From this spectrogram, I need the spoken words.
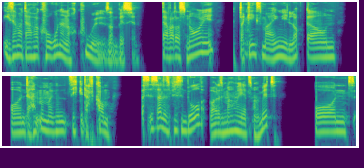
ich sag mal, da war Corona noch cool, so ein bisschen. Da war das neu, da ging es mal irgendwie Lockdown, und da hat man mal sich gedacht, komm, das ist alles ein bisschen doof, aber das machen wir jetzt mal mit. Und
